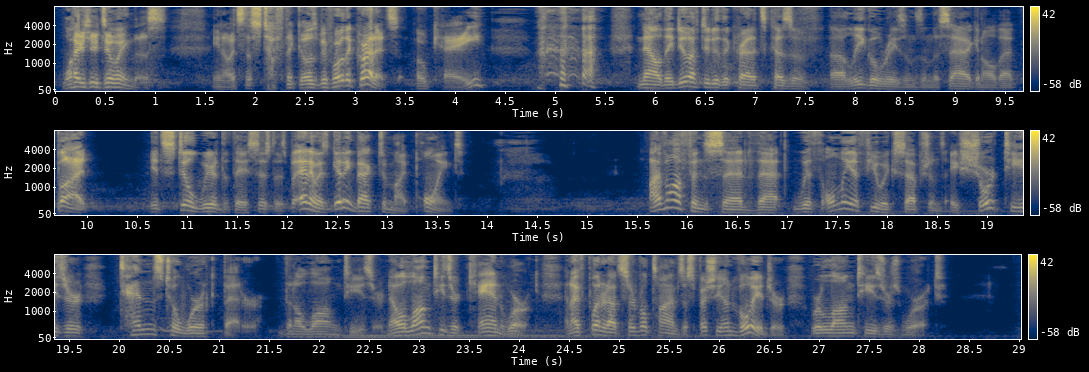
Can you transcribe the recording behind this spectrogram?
why are you doing this? You know, it's the stuff that goes before the credits. Okay. now, they do have to do the credits because of uh, legal reasons and the SAG and all that, but it's still weird that they assist this. But, anyways, getting back to my point, I've often said that with only a few exceptions, a short teaser tends to work better than a long teaser. Now, a long teaser can work, and I've pointed out several times, especially on Voyager, where long teasers worked.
